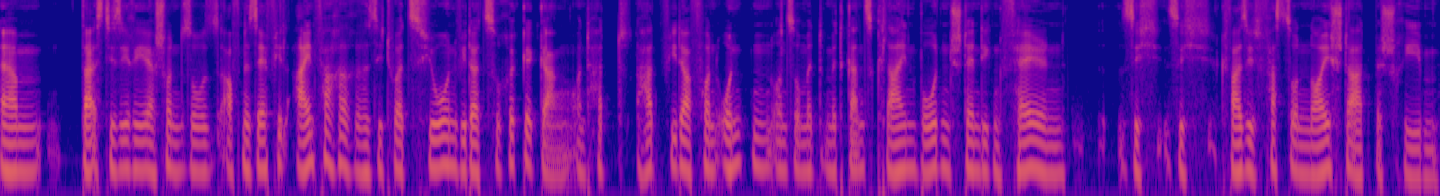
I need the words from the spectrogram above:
ähm, da ist die Serie ja schon so auf eine sehr viel einfachere Situation wieder zurückgegangen und hat, hat wieder von unten und so mit, mit ganz kleinen, bodenständigen Fällen sich, sich quasi fast so einen Neustart beschrieben.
